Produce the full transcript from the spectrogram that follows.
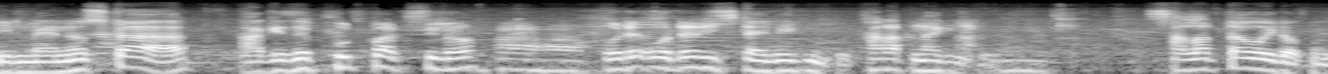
এই ম্যানোসটা আগে যে ফুটপাথ ছিল ওটা ওটার স্টাইলে কিন্তু খারাপ না কিন্তু। সালাদটাও ওই রকম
